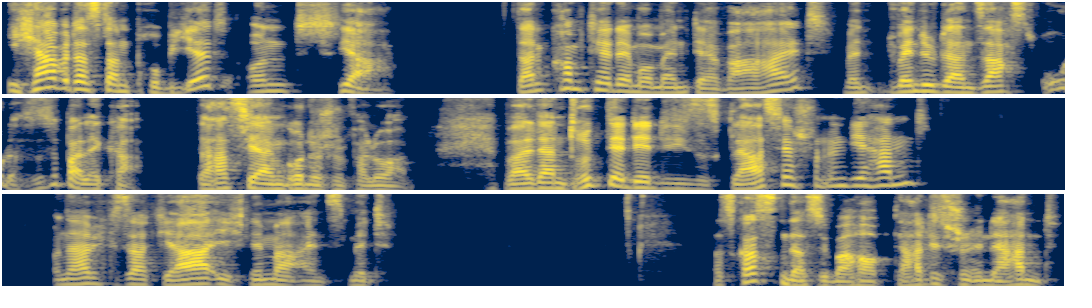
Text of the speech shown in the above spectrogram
Ich habe das dann probiert und ja, dann kommt ja der Moment der Wahrheit, wenn, wenn du dann sagst, oh, das ist aber lecker. Da hast du ja im Grunde schon verloren. Weil dann drückt er dir dieses Glas ja schon in die Hand. Und da habe ich gesagt, ja, ich nehme mal eins mit. Was kostet denn das überhaupt? Da hatte ich es schon in der Hand.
